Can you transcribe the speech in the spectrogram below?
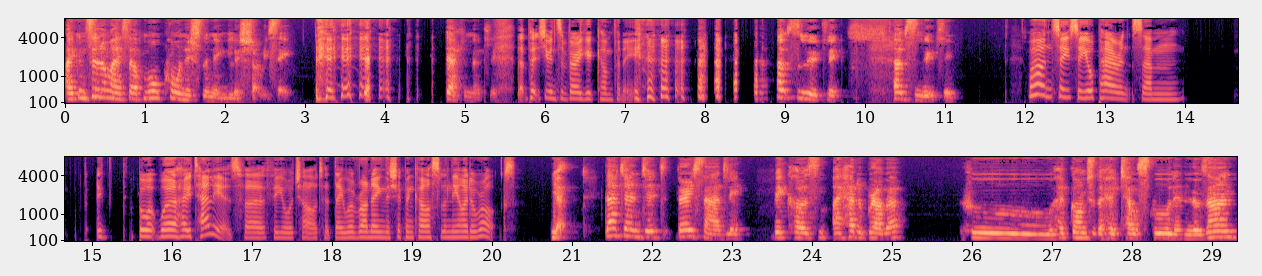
I consider myself more Cornish than English, shall we say. De- definitely. That puts you in some very good company. Absolutely. Absolutely. Well, and so so your parents um were hoteliers for for your childhood. They were running the Ship and Castle and the Idle Rocks. Yeah, that ended very sadly because I had a brother who had gone to the hotel school in Lausanne,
